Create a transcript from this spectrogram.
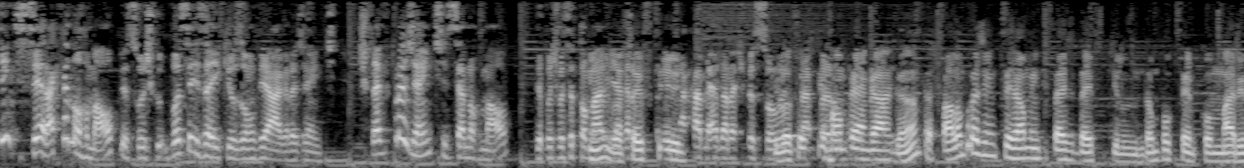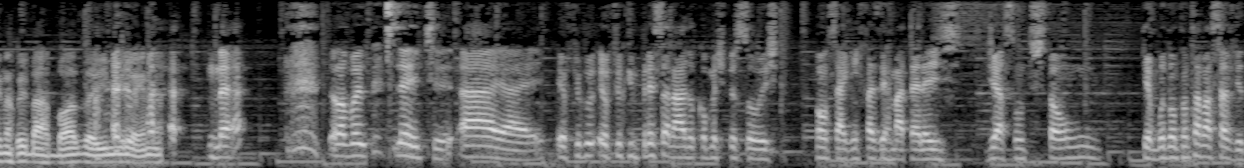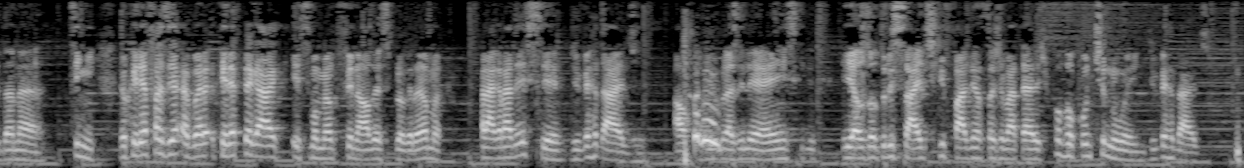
Gente, será que é normal pessoas que. Vocês aí que usam Viagra, gente? Escreve pra gente se é normal. Depois de você tomar Sim, Viagra, vocês você que- tacar merda nas pessoas. E vocês tá? que rompem a garganta, falam pra gente se realmente perde 10 quilos em tão pouco tempo, como Marina Rui Barbosa e Milena. né? Pelo amor de Gente, ai, ai. Eu fico, eu fico impressionado como as pessoas conseguem fazer matérias de assuntos tão. que mudam tanto a nossa vida, né? Sim, eu queria fazer. Agora, eu queria pegar esse momento final desse programa para agradecer, de verdade, ao Correio Brasiliense e aos outros sites que fazem essas matérias. Por favor, continuem, de verdade.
